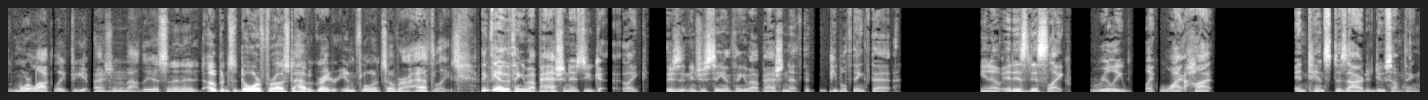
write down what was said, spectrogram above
more likely to get passionate Mhm. about this, and then it opens the door for us to have a greater influence over our athletes. I think the other thing about passion is you get like there's an interesting thing about passion that th- people think that you know it is this like really like white hot intense desire to do something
